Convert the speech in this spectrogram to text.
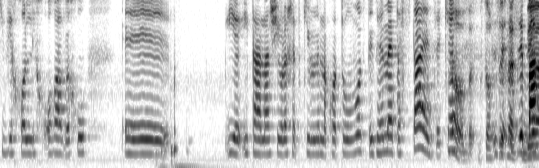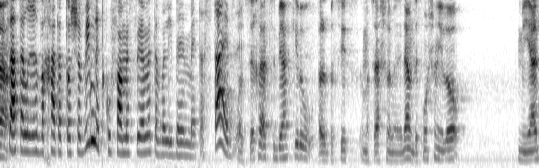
כביכול לכאורה וכו', אה, היא, היא טענה שהיא הולכת כאילו לנקות תרופות, והיא באמת עשתה את זה, כן? לא, בסוף זה, צריך זה להצביע... בא קצת על רווחת התושבים לתקופה מסוימת, אבל היא באמת עשתה את זה. אבל צריך להצביע כאילו על בסיס המצע של הבן אדם, זה כמו שאני לא מיד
